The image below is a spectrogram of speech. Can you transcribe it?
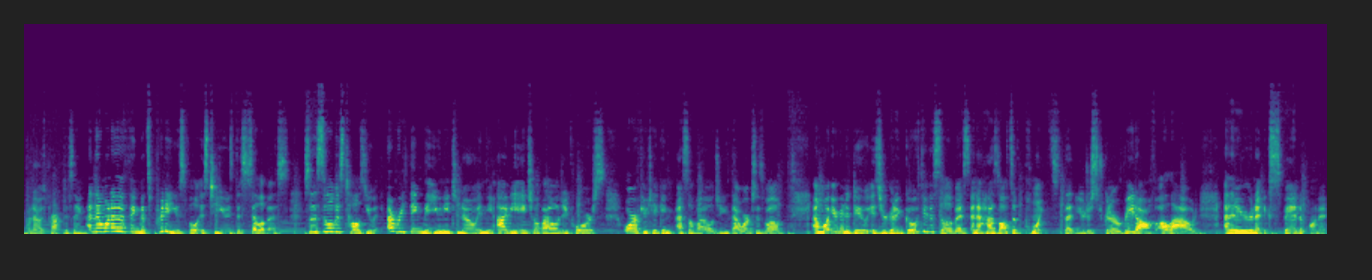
when I was practicing. And then one other thing that's pretty useful is to use the syllabus. So the syllabus tells you everything that you need to know in the IB HL biology course, or if you're taking SL biology, that works as well. And what you're gonna do is you're gonna go through the syllabus and it has lots of points that you're just gonna read off aloud and then you're gonna expand upon it.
